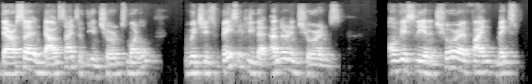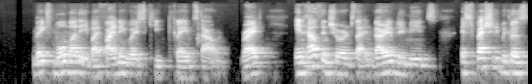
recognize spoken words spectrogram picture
there are certain downsides of the insurance model which is basically that under insurance obviously an insurer find makes makes more money by finding ways to keep claims down right? In health insurance that invariably means especially because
